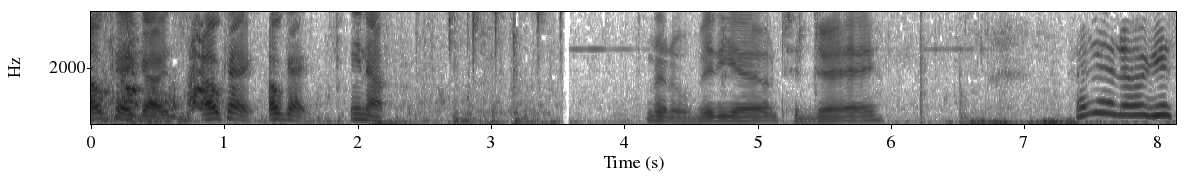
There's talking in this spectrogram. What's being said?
Okay, guys. Okay, okay. Enough. Little video today. Hello, doggies.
